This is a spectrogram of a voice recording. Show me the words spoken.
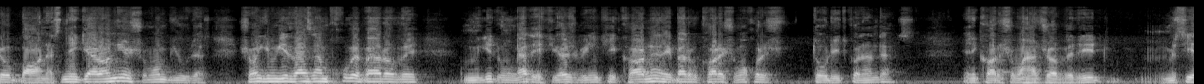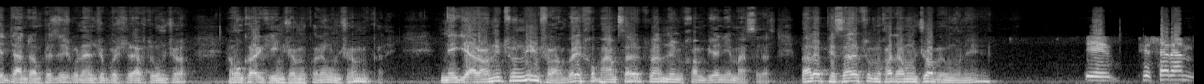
و بهانه است. نگرانی شما بیود است. شما که میگید وضعم خوبه برای میگید اونقدر احتیاج به این که کار نداری برای کار شما خودش تولید کننده است. یعنی کار شما هر جا برید مثل یه دندان پزشک بود اینجا باشه رفته اونجا. همون کاری که اینجا می‌کنه اونجا می‌کنه. نگرانیتون نمیفهم ولی خب همسرتون هم نمی‌خوام بیان یه مسئله است. برای پسرتون می‌خواد همونجا بمونه؟ پسرم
